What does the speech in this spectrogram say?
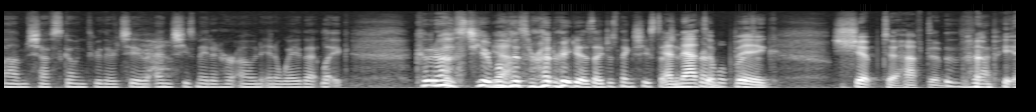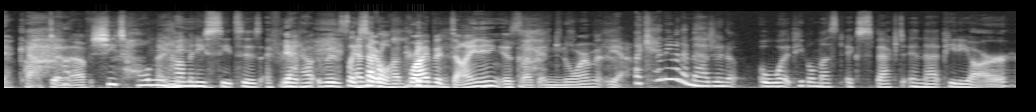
um, chefs going through there too, and she's made it her own in a way that like kudos to you, Yeah. Melissa Rodriguez. I just think she's such and an that's a incredible person. big ship to have to That- be a captain of. She told me I how mean- many seats it is. I forget how it was like and several hundred. Private dining is like enormous. Yeah. I can't even imagine what people must expect in that PDR.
